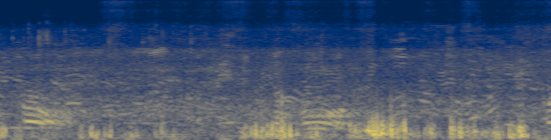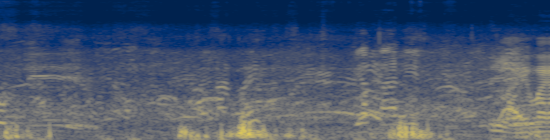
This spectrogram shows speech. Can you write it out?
พี่โก้ชมพู่คนดี ไหลไว้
